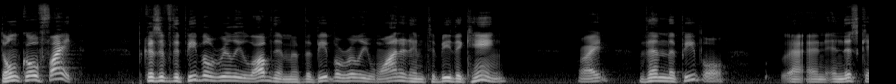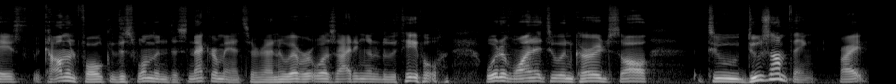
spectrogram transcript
don't go fight. Because if the people really loved him, if the people really wanted him to be the king, right, then the people, and in this case, the common folk, this woman, this necromancer, and whoever it was hiding under the table, would have wanted to encourage Saul to do something, right?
